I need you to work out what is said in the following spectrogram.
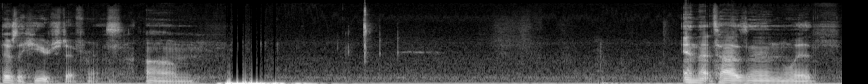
There's a huge difference. Um, and that ties in with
